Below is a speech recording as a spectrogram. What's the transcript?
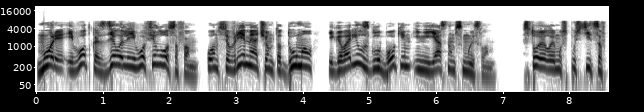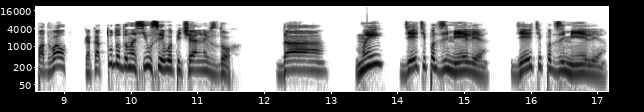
Море и водка сделали его философом, он все время о чем-то думал и говорил с глубоким и неясным смыслом. Стоило ему спуститься в подвал, как оттуда доносился его печальный вздох. «Да, мы — дети подземелья, дети подземелья».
